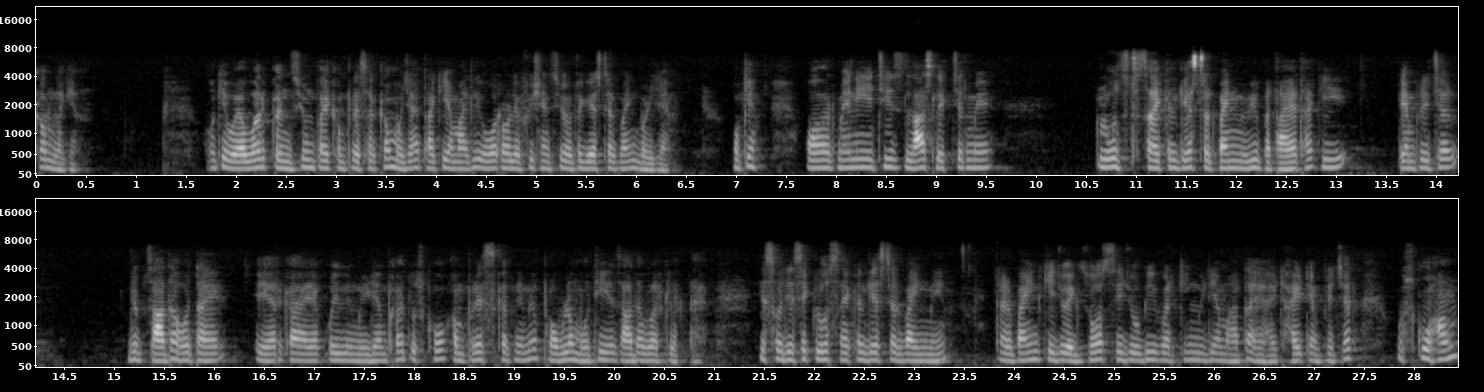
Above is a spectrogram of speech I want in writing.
कम लगे okay okay, work consume by compressor कम हो जाए ताकि हमारे overall efficiency of the gas turbine बढ़ जाए। ओके और मैंने ये चीज़ लास्ट लेक्चर में क्लोज साइकिल गैस टर्बाइन में भी बताया था कि टेम्परेचर जब ज़्यादा होता है एयर का या कोई भी मीडियम का तो उसको कंप्रेस करने में प्रॉब्लम होती है, ज़्यादा वर्क लगता है। इस वजह से क्लोज साइकिल गैस टर्बाइन में टर्बाइन के जो एग्जॉस्ट से जो भी वर्किंग मीडियम आता है हाइट हाई टेम्परेचर उसको हम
